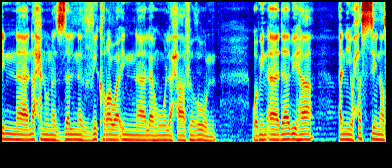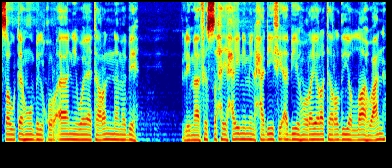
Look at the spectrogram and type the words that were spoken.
إنا نحن نزلنا الذكر وإنا له لحافظون ومن آدابها أن يحسن صوته بالقرآن ويترنم به لما في الصحيحين من حديث أبي هريرة رضي الله عنه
